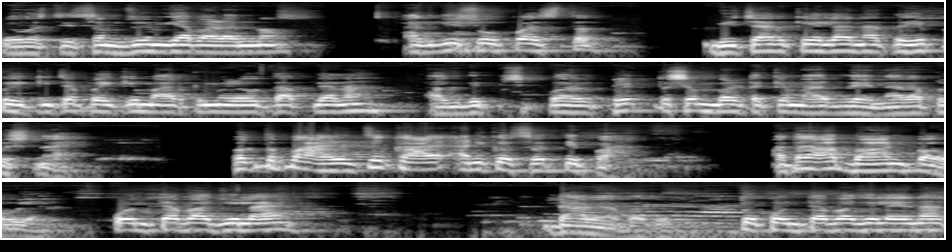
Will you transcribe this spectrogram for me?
व्यवस्थित समजून घ्या बाळांनो. अगदी सोपं असतं. विचार केला ना तर हे पैकीच्या पैकी मार्क मिळवता आपल्याला. अगदी परफेक्ट शंभर टक्के मार्क देणारा प्रश्न आहे. फक्त पाहायचं काय आणि कसं ते पहा. आता हा बाण पाहूया. कोणत्या बाजूला आहे? डाव्या बाजूला. तो कोणत्या बाजूला येणार?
